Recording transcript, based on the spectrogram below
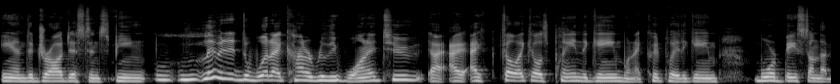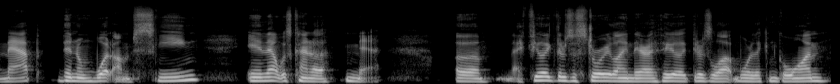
and the draw distance being l- limited to what I kind of really wanted to, I, I- felt like I was playing the game when I could play the game more based on the map than on what I'm seeing, and that was kind of meh. Uh, I feel like there's a storyline there. I feel like there's a lot more that can go on.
